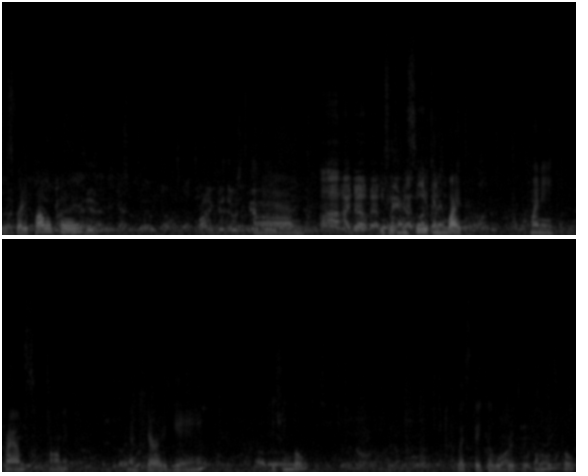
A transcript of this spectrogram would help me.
It's very powerful and if you can see you can invite many friends on it. And here again, fishing boat. Let's take a look briefly on this boat.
